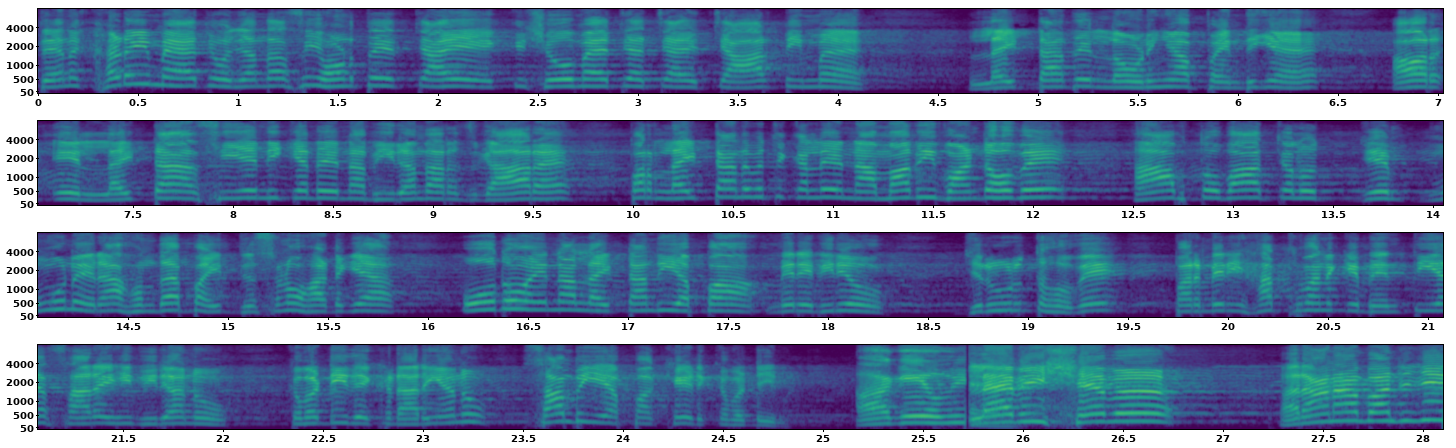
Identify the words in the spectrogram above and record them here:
ਦਿਨ ਖੜੇ ਹੀ ਮੈਚ ਹੋ ਜਾਂਦਾ ਸੀ। ਹੁਣ ਤੇ ਚਾਹੇ ਇੱਕ ਸ਼ੋ ਮੈਚ ਹੈ, ਚਾਹੇ ਚਾਰ ਟੀਮਾਂ ਲਾਈਟਾਂ ਤੇ ਲਾਉਣੀਆਂ ਪੈਂਦੀਆਂ ਔਰ ਇਹ ਲਾਈਟਾਂ ਅਸੀਂ ਇਹ ਨਹੀਂ ਕਹਿੰਦੇ ਇਹਨਾਂ ਵੀਰਾਂ ਦਾ ਰੁਜ਼ਗਾਰ ਹੈ, ਪਰ ਲਾਈਟਾਂ ਦੇ ਵਿੱਚ ਇਕੱਲੇ ਨਾਮਾਂ ਦੀ ਵੰਡ ਹੋਵੇ ਹਾਫ ਤੋਂ ਬਾਅਦ ਚਲੋ ਜੇ ਮੂੰਹ ਹਨੇਰਾ ਹੁੰਦਾ ਭਾਈ, ਦਿਸਣੋਂ ਹਟ ਗਿਆ, ਉਦੋਂ ਇਹਨਾਂ ਲਾਈਟਾਂ ਦੀ ਆਪਾਂ ਮੇਰੇ ਵੀਰੋ ਜ਼ਰੂਰਤ ਹੋਵੇ। ਪਰ ਮੇਰੀ ਹੱਥ ਬੰਨ ਕੇ ਬੇਨਤੀ ਹੈ ਸਾਰੇ ਹੀ ਵੀਰਾਂ ਨੂੰ ਕਬੱਡੀ ਦੇ ਖਿਡਾਰੀਆਂ ਨੂੰ ਸਾਂਭੀਏ ਆਪਾਂ ਖੇਡ ਕਬੱਡੀ ਨੂੰ। ਆਗੇ ਉਹ ਵੀ ਲੈ ਵੀ ਸ਼ਿਵ ਰਾਣਾ ਬੰਜ ਜੀ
